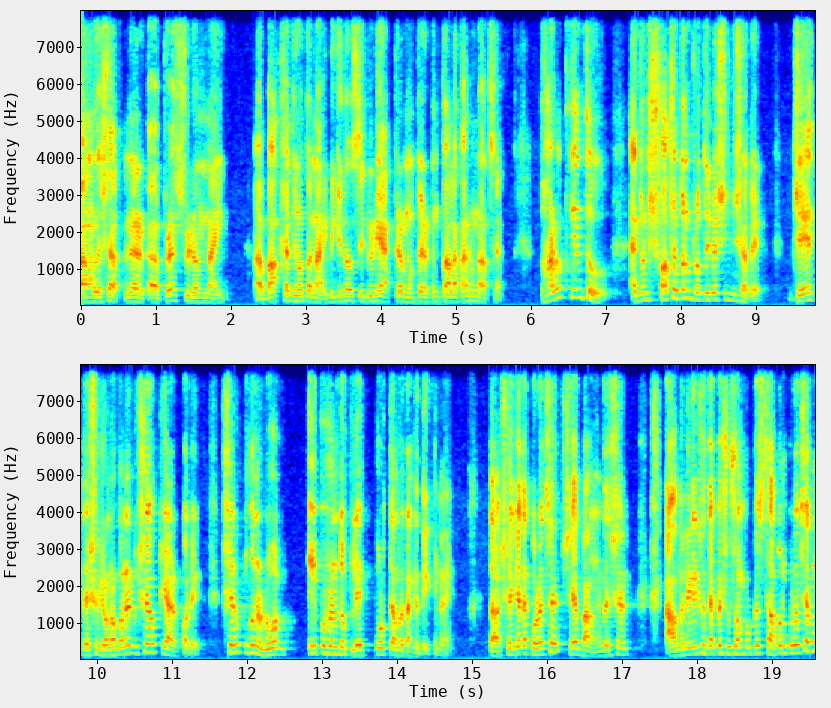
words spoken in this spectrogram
বাংলাদেশে আপনার প্রেস ফ্রিডম নাই বাক স্বাধীনতা নাই ডিজিটাল সিকিউরিটি অ্যাক্টের মতো এরকম কালা কানুন আছে। ভারত কিন্তু একজন সচেতন প্রতিবেশী হিসাবে যে দেশের জনগণের বিষয়েও কেয়ার করে, সেরকম কোনো রোল এই পর্যন্ত প্লে করতে আমরা তাকে দেখি নাই। তা সে যেটা করেছে সে বাংলাদেশের আওয়ামী লীগের সাথে একটা সুসম্পর্ক স্থাপন করেছে এবং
